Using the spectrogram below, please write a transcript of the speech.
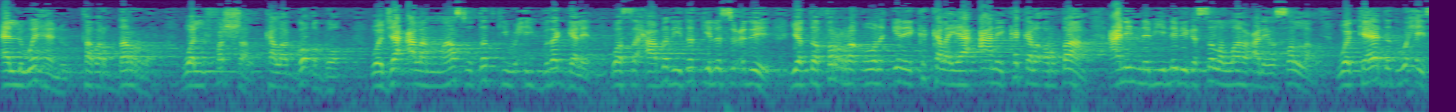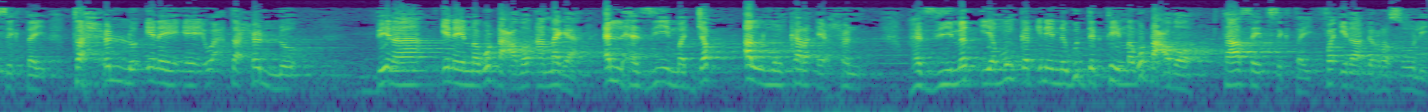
alwahanu tabardaro waalfashal kala go'go wa jacala annaasu dadkii waxay guda galeen waa saxaabadii dadkii la socdee yatafaraquuna inay ka kala yaacaan ay ka kala ordaan can الnebiy nebiga salى اllahu calayه wasalam wakaadad waxay sigtay taxullu inay taxullu binaa inay nagu dhacdo annaga alhaziima jab almunkara ee xun. Haziimad iyo munkar inay nagu degtay nagu dhacdo taasay sigtay. Faidaa birasuuli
